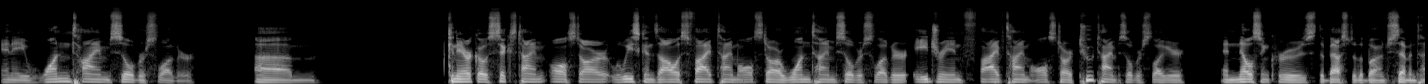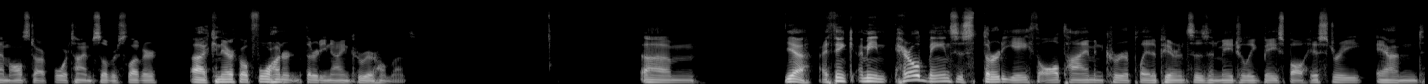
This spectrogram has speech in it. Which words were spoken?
and a one-time Silver Slugger. Um, six-time All-Star. Luis Gonzalez, five-time All-Star, one-time Silver Slugger. Adrian, five-time All-Star, two-time Silver Slugger, and Nelson Cruz, the best of the bunch, seven-time All-Star, four-time Silver Slugger. Uh, Konerko, 439 career home runs. Um, yeah, I think. I mean, Harold Baines is 38th all time in career plate appearances in Major League Baseball history, and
